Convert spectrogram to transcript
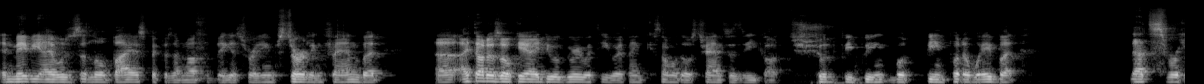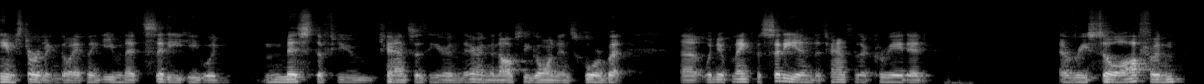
and maybe I was a little biased because I'm not the biggest Raheem Sterling fan, but uh, I thought it was okay. I do agree with you. I think some of those chances he got should be being being put away, but that's Raheem Sterling. Though I think even at City he would miss a few chances here and there, and then obviously go on and score. But uh, when you're playing for City and the chances are created every so often,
